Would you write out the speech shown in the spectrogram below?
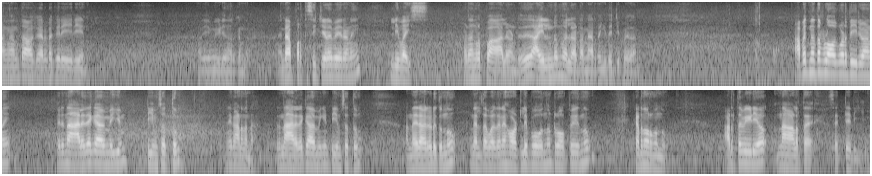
അങ്ങനത്തെ ആൾക്കാരുടെ ഒക്കെ ഒരു ഏരിയയാണ് അധികം വീഡിയോ നിർക്കണ്ട എന്റെ അപ്പുറത്തെ സിറ്റിയുടെ പേരാണ് ലിവൈസ് ഇവിടെ ഞങ്ങൾ പാലമുണ്ട്. ഇത് ഐലൻഡൊന്നും അല്ല കേട്ടോ. നേരത്തെ എനിക്ക് തെറ്റിപ്പോയതാണ്. അപ്പോൾ ഇന്നത്തെ വ്ളോഗ് ഇവിടെ തീരുവാണ്. ഒരു നാലരയൊക്കെ ആകുമ്പോഴേക്കും ടീംസ് എത്തും. എന്നെ കാണുന്നുണ്ടോ? ഒരു നാലരയൊക്കെ ആകുമ്പോഴേക്കും ടീംസ് എത്തും. അന്നേരം അവരെടുക്കുന്നു ഇന്നലത്തെ പോലെ തന്നെ ഹോട്ടലിൽ പോകുന്നു ഡ്രോപ്പ് ചെയ്യുന്നു കിടന്നുറങ്ങുന്നു. അടുത്ത വീഡിയോ നാളത്തെ സെറ്റ് ആയിരിക്കും.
